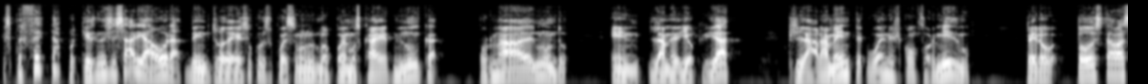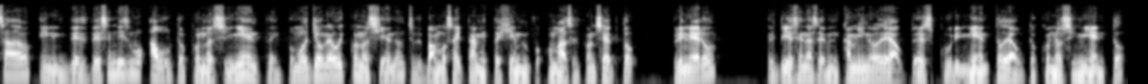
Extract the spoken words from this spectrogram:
es perfecta, porque es necesaria. Ahora, dentro de eso, por supuesto, no podemos caer nunca, por nada del mundo, en la mediocridad, claramente, o en el conformismo pero todo está basado en desde ese mismo autoconocimiento, en cómo yo me voy conociendo, entonces vamos ahí también tejiendo un poco más el concepto. Primero, empiecen a hacer un camino de autodescubrimiento, de autoconocimiento,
